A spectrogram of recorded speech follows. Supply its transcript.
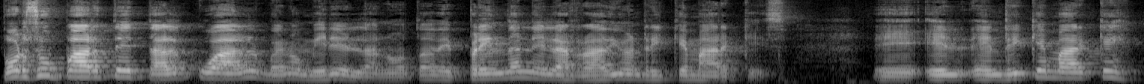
Por su parte, tal cual, bueno, mire la nota de Préndanle la radio Enrique Márquez. Eh, el, Enrique Márquez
